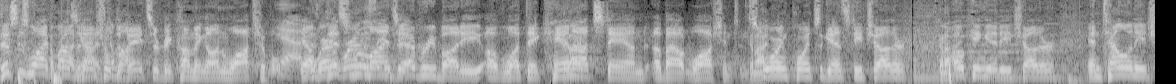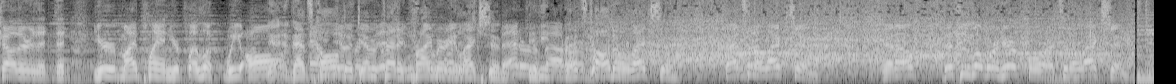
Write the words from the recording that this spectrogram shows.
This is why Come on, presidential guys, come on. debates are becoming unwatchable. Yeah. Yeah, we're- this we're on the same reminds everybody of what they cannot stand about Washington. Can I- Scoring points against each other, poking at each other, and telling each other that, that you're my plan, your plan. Look, we all Yeah, that's have called a different Democratic primary election. That's called an election. That's an election. You know, this is what we're here for. It's an election.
